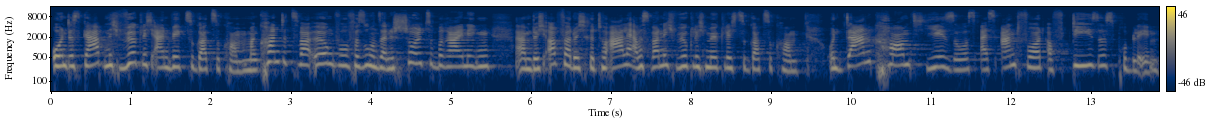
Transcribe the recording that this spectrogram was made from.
und es gab nicht wirklich einen Weg zu Gott zu kommen. Man konnte zwar irgendwo versuchen, seine Schuld zu bereinigen, ähm, durch Opfer, durch Rituale, aber es war nicht wirklich möglich, zu Gott zu kommen. Und dann kommt Jesus als Antwort auf dieses Problem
